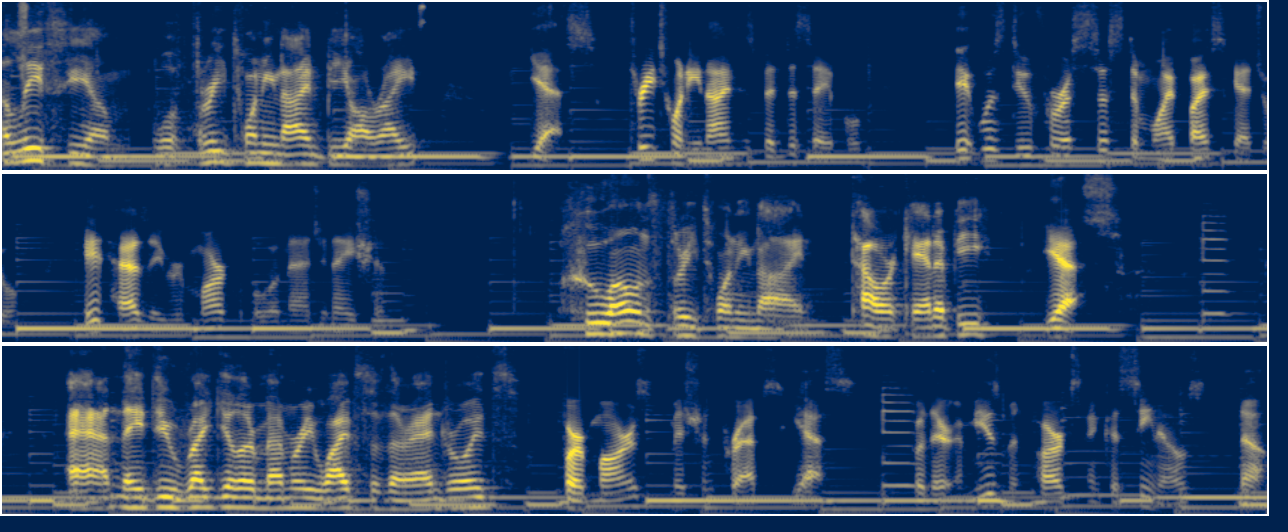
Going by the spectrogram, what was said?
Elysium, will 329 be alright? Yes. 329 has been disabled. It was due for a system wide by schedule. It has a remarkable imagination. Who owns 329? Tower Canopy? Yes. And they do regular memory wipes of their androids? For Mars mission preps, yes. For their amusement parks and casinos, no.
